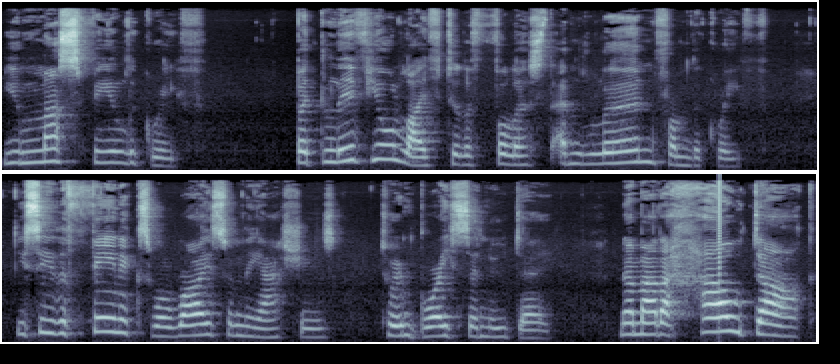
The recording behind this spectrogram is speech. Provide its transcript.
You must feel the grief. But live your life to the fullest and learn from the grief. You see, the phoenix will rise from the ashes to embrace a new day. No matter how dark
